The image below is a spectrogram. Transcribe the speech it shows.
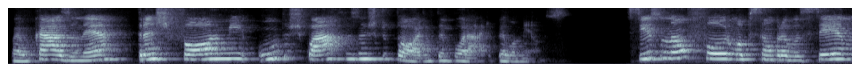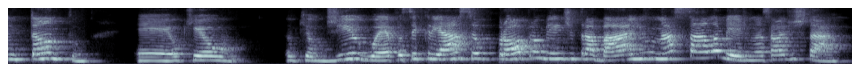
qual é o caso, né? Transforme um dos quartos no escritório temporário, pelo menos. Se isso não for uma opção para você, no entanto, é, o, que eu, o que eu digo é você criar seu próprio ambiente de trabalho na sala mesmo, na sala de estar.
